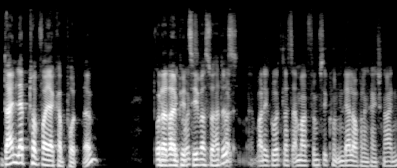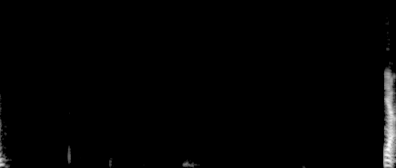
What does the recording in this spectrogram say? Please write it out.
Dein Laptop war ja kaputt, ne? Oder Ja, dein PC, kurz. was du hattest? Warte, warte kurz, lass einmal fünf Sekunden leer laufen, dann kann ich schneiden. Ja,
